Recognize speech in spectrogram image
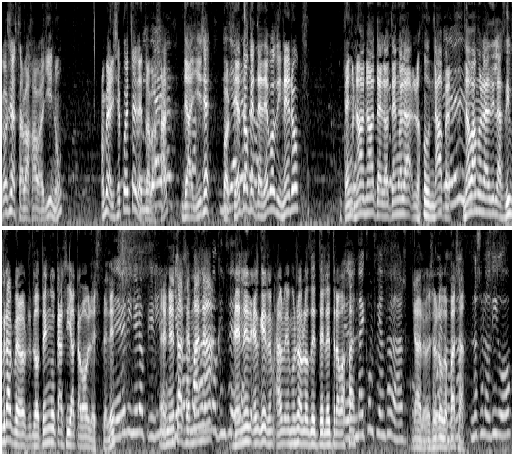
cosa has trabajado allí, ¿no? Hombre, ahí se puede teletrabajar. era De allí se... Por cierto, que te debo dinero. Tengo... No, no, te lo tengo la... lo- No, Me pero no vamos a decir las cifras, pero lo tengo casi acabado el Excel, Me ¿eh? debe dinero, Prilín. En esta semana... pagando 15 en el- es que hemos hablado de Pero teletrabajar. donde hay confianza da asco. Claro, eso es lo que Bueno, pasa. No, no se lo digo.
